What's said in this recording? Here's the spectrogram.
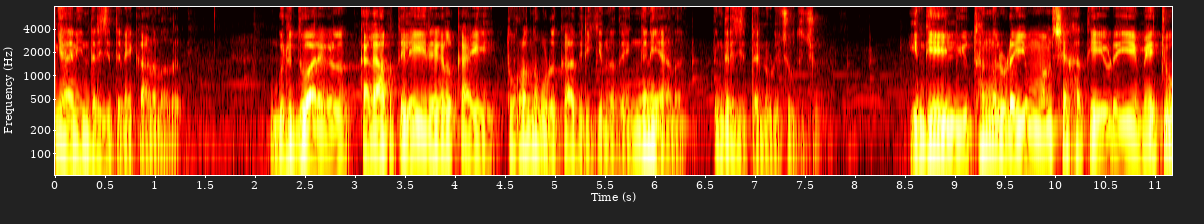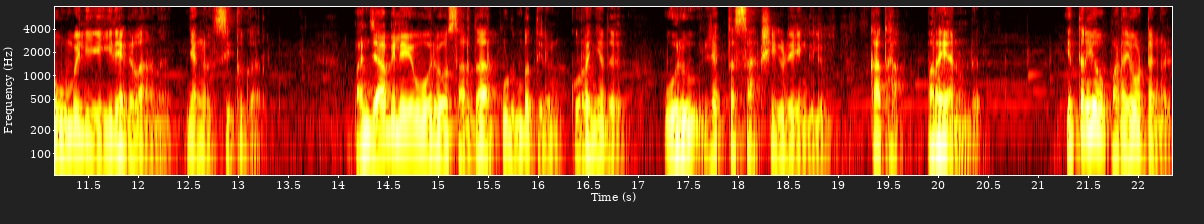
ഞാൻ ഇന്ദ്രജിത്തിനെ കാണുന്നത്. ഗുരുദ്വാരകൾ കലാപത്തിലെ ഇരകൾക്കായി തുറന്നു കൊടുക്കാതിരിക്കുന്നത് എങ്ങനെയാണ്? ഇന്ദ്രജിത്ത് എന്നോട് ചോദിച്ചു. ഇന്ത്യയിൽ യുദ്ധങ്ങളുടെയും വംശഹത്യയുടെയും ഏറ്റവും വലിയ ഇരകളാണ് ഞങ്ങൾ സിഖുകാർ. പഞ്ചാബിലെ ഓരോ സർദാർ കുടുംബത്തിനും കുറഞ്ഞത് ഒരു രക്തസാക്ഷിയുടെയെങ്കിലും കഥ പറയാനുണ്ട്. എത്രയോ പടയോട്ടങ്ങൾ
